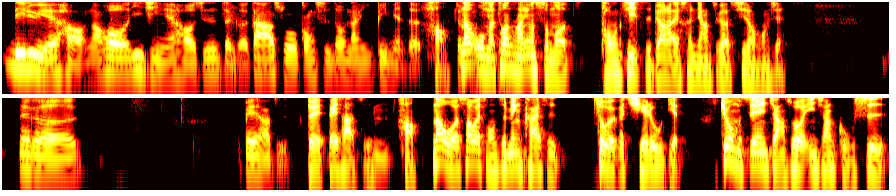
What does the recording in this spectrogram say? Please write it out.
利率也好，然后疫情也好，就是整个大家所有公司都难以避免的好，那我们通常用什么统计指标来衡量这个系统风险？那个贝塔值。对，贝塔值。嗯好，那我稍微从这边开始作为一个切入点。就我们之前讲说，影响股市、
